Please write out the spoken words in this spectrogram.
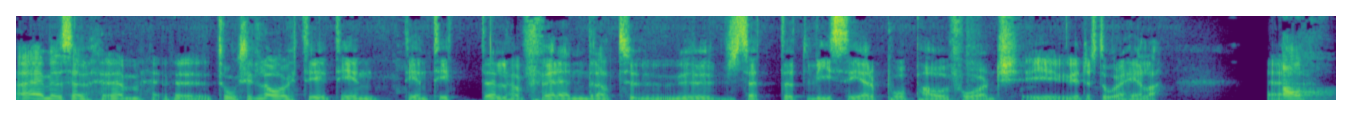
Nej, men så, ähm, tog sitt lag till, till, en, till en titel, har förändrat sättet vi ser på Power Forge i, i det stora hela. Eh, Ja.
